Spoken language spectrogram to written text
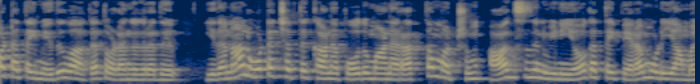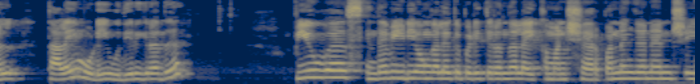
ஓட்டத்தை மெதுவாக தொடங்குகிறது. இதனால் ஊட்டச்சத்துக்கான போதுமான இரத்தம் மற்றும் ஆக்சிஜன் விநியோகத்தை பெற முடியாமல் தலைமுடி உதிர்கிறது. வியூவர்ஸ் இந்த வீடியோ உங்களுக்கு பிடித்திருந்தால் லைக் கமெண்ட் ஷேர் பண்ணுங்க. நன்றி.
